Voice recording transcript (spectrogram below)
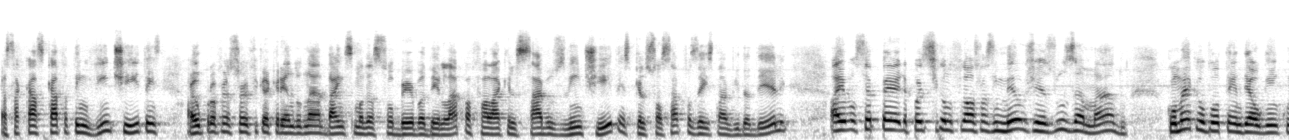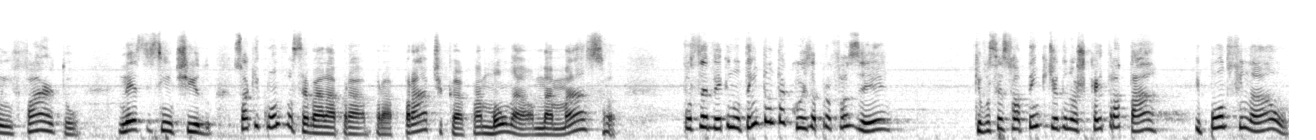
Essa cascata tem 20 itens. Aí o professor fica querendo nadar em cima da soberba dele lá para falar que ele sabe os 20 itens, porque ele só sabe fazer isso na vida dele. Aí você perde, depois chega no final e fala assim: Meu Jesus amado, como é que eu vou atender alguém com infarto? Nesse sentido. Só que quando você vai lá para a prática, com a mão na, na massa, você vê que não tem tanta coisa para fazer que você só tem que diagnosticar e tratar. E ponto final.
